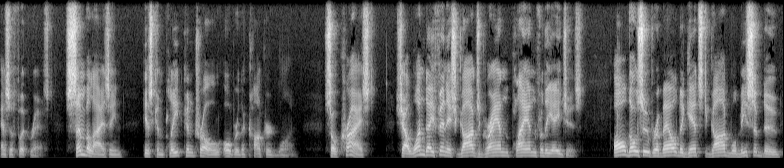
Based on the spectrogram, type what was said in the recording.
as a footrest, symbolizing his complete control over the conquered one. So Christ shall one day finish God's grand plan for the ages. All those who've rebelled against God will be subdued.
